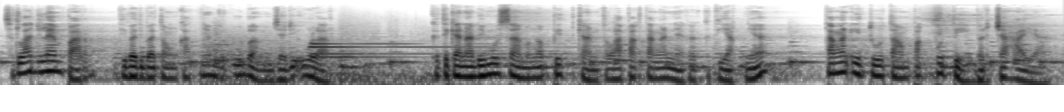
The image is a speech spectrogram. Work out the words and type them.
Setelah dilempar, tiba-tiba tongkatnya berubah menjadi ular. Ketika Nabi Musa mengepitkan telapak tangannya ke ketiaknya, tangan itu tampak putih bercahaya.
